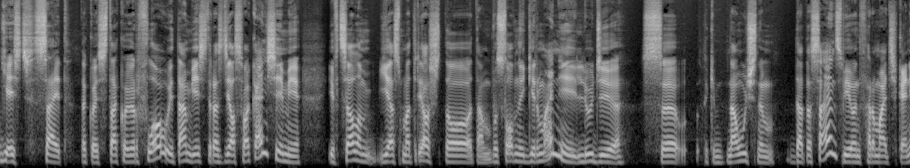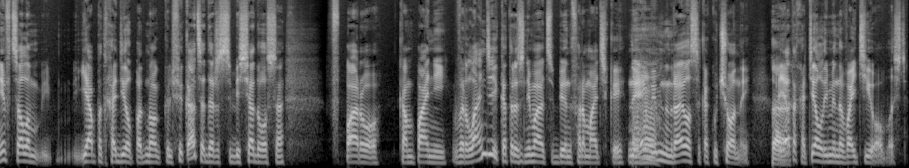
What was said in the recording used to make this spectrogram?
Есть сайт такой Stack Overflow, и там есть раздел с вакансиями, и в целом я смотрел, что там в условной Германии люди с таким научным Data Science, биоинформатикой, они в целом, я подходил под много квалификаций, даже собеседовался в пару компаний в Ирландии, которые занимаются биоинформатикой, но uh-huh. я им именно нравился как ученый. Так. А я-то хотел именно в IT-область.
